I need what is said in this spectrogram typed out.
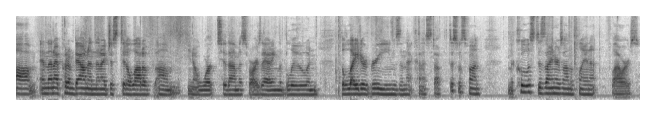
Um, and then I put them down and then I just did a lot of, um, you know, work to them as far as adding the blue and the lighter greens and that kind of stuff. This was fun. And the coolest designers on the planet, flowers.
